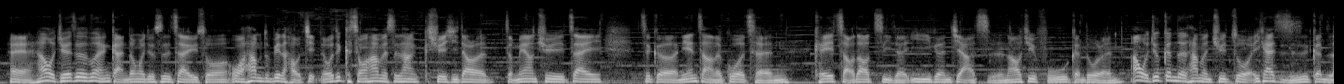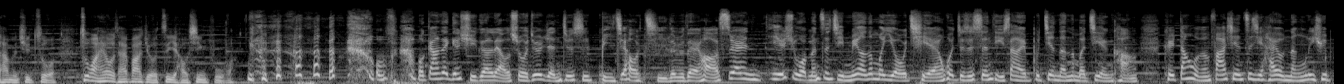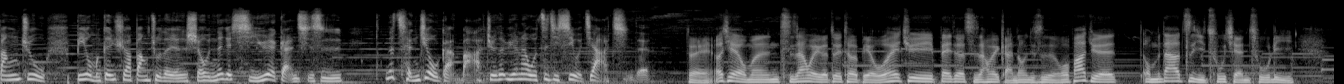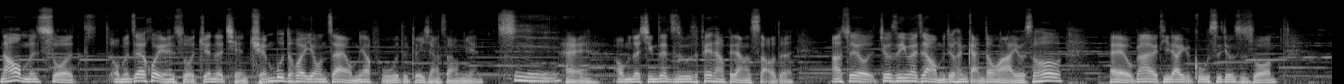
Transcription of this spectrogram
哎，然后我觉得这部分很感动的，就是在于说，哇，他们都变得好健，我就从他们身上学习到了怎么样去在这个年长的过程，可以找到自己的意义跟价值，然后去服务更多人。啊，我就跟着他们去做，一开始只是跟着他们去做，做完以后我才发觉我自己好幸福啊。我我刚刚在跟徐哥聊说，我觉得人就是比较级，对不对哈？虽然也许我们自己没有那么有钱，或者是身体上也不见得那么健康，可是当我们发现自己还有能力去帮助比我们更需要帮助的人的时候，那个喜悦感，其实那成就感吧，觉得原来我自己是有价值的。对，而且我们慈善会有一个最特别，我会去被这个慈善会感动，就是我发觉我们大家自己出钱出力，然后我们所我们这个会员所捐的钱，全部都会用在我们要服务的对象上面。是，哎，我们的行政支出是非常非常少的啊，所以就是因为这样，我们就很感动啊。有时候，哎，我刚刚有提到一个故事，就是说，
